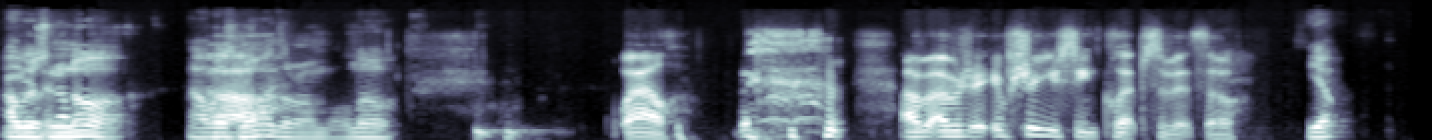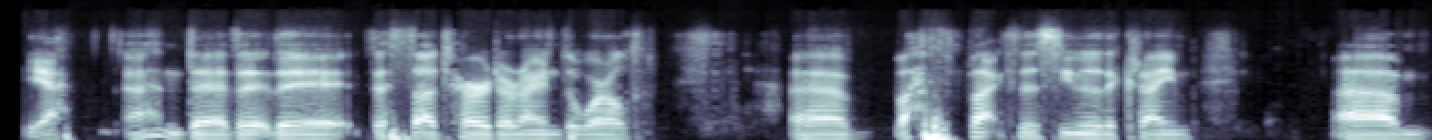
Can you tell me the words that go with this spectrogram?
I was not. I was oh. not at the Rumble. No. Well, I'm, I'm, sure you've seen clips of it though. Yep. Yeah, and uh, the the the thud heard around the world. Uh, back to the scene of the crime. Um,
